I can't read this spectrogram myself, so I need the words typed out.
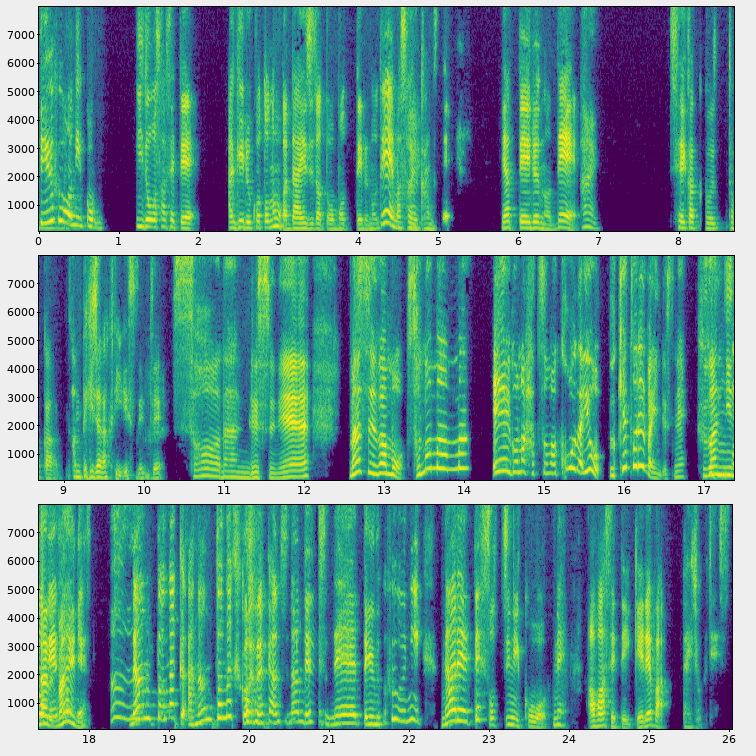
ていうふうにこう移動させてあげることの方が大事だと思ってるので、まあそういう感じでやっているので、はい。性格とか完璧じゃなくていいです、全然。そうなんですね。まずはもう、そのまんま、英語の発音はこうだよ、受け取ればいいんですね。不安になる前に。なんとなく、あ、なんとなくこんな感じなんですねっていう風に慣れて、そっちにこうね、合わせていければ大丈夫です。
